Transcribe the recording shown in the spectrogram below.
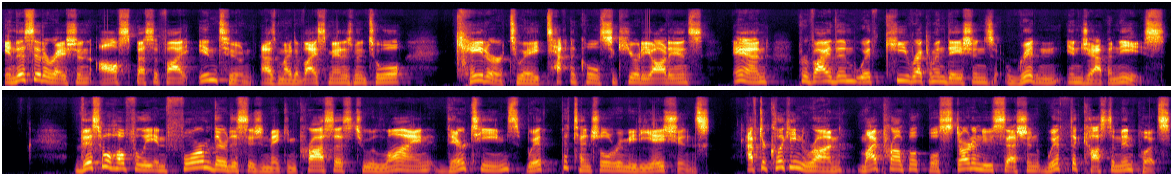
In this iteration, I'll specify Intune as my device management tool, cater to a technical security audience, and provide them with key recommendations written in Japanese. This will hopefully inform their decision-making process to align their teams with potential remediations. After clicking Run, my prompt book will start a new session with the custom inputs,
